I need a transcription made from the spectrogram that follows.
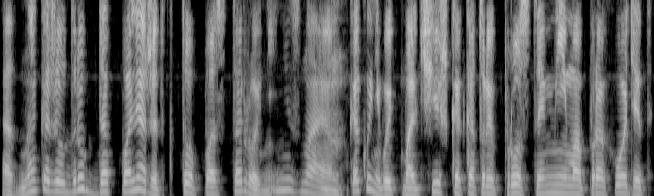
Однако же вдруг да поляжет кто посторонний, не знаю, какой-нибудь мальчишка, который просто мимо проходит.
